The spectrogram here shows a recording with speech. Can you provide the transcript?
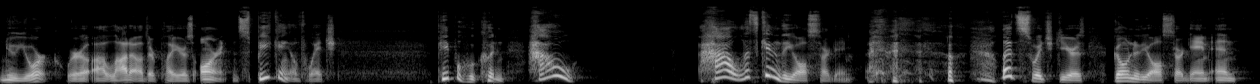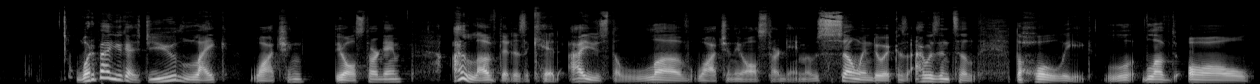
New York, where a lot of other players aren't. And speaking of which, people who couldn't, how, how, let's get into the All Star game. let's switch gears, go into the All Star game. And what about you guys? Do you like watching the All Star game? I loved it as a kid. I used to love watching the All Star game. I was so into it because I was into the whole league. L- loved all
